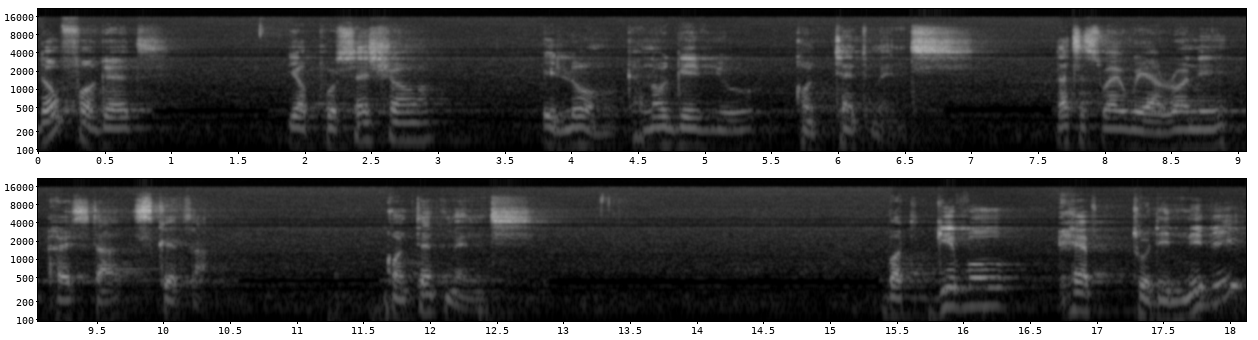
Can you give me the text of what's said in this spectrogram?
Don't forget, your possession alone cannot give you contentment. That is why we are running Hester Skater. Contentment. But giving help to the needy,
